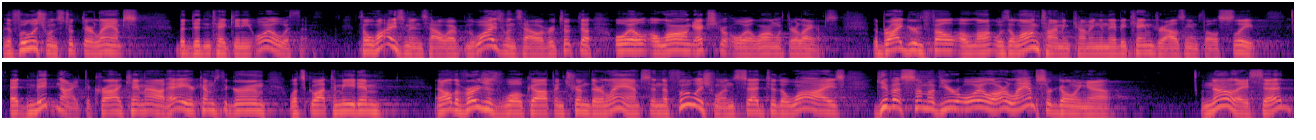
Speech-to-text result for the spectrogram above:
The foolish ones took their lamps but didn't take any oil with them. The wise ones, however, the wise ones, however, took the oil along, extra oil along with their lamps. The bridegroom fell along, was a long time in coming, and they became drowsy and fell asleep. At midnight, the cry came out, "Hey, here comes the groom! Let's go out to meet him." And all the virgins woke up and trimmed their lamps, and the foolish ones said to the wise, Give us some of your oil, our lamps are going out. No, they said,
